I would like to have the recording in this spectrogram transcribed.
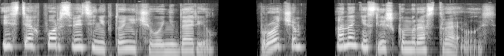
и с тех пор Свете никто ничего не дарил. Впрочем, она не слишком расстраивалась.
